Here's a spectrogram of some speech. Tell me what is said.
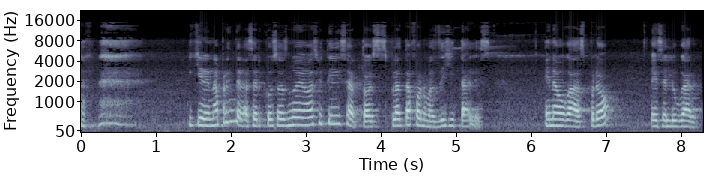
y quieren aprender a hacer cosas nuevas y utilizar todas esas plataformas digitales. En Abogadas Pro es el lugar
